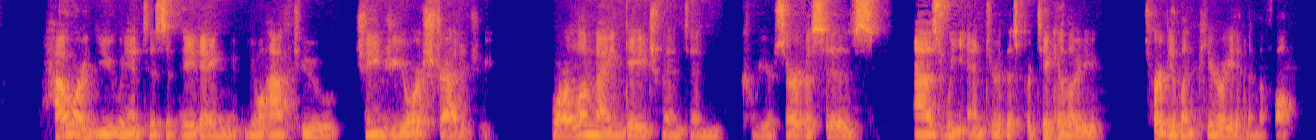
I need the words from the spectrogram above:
how are you anticipating you'll have to change your strategy for alumni engagement and career services as we enter this particularly turbulent period in the fall?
